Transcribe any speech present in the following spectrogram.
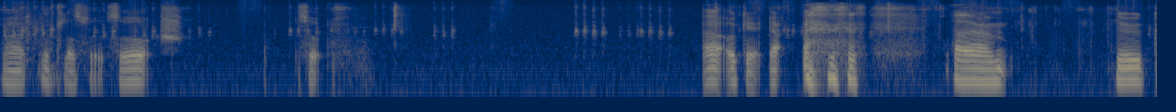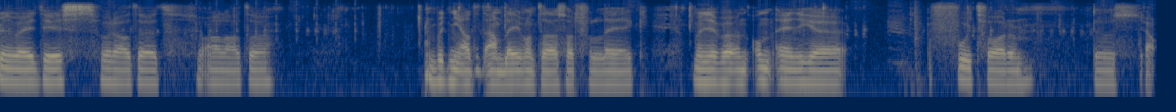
Maar dat lossen we zo. Zo. Ah, oké, ja. um, nu kunnen wij deze voor altijd zo aanlaten. Het moet niet altijd aanblijven, want dat is wat verlijk. Maar je hebt een oneindige food farm. Dus ja.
